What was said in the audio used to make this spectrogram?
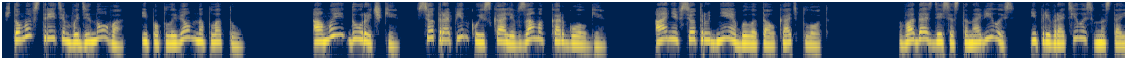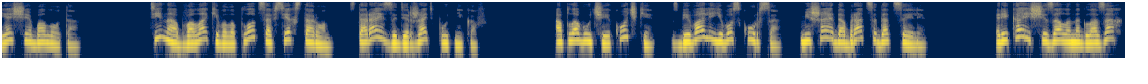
что мы встретим водяного и поплывем на плоту. А мы, дурочки, все тропинку искали в замок Карголги. Ане все труднее было толкать плот. Вода здесь остановилась и превратилась в настоящее болото. Тина обволакивала плот со всех сторон, стараясь задержать путников. А плавучие кочки сбивали его с курса, мешая добраться до цели. Река исчезала на глазах,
